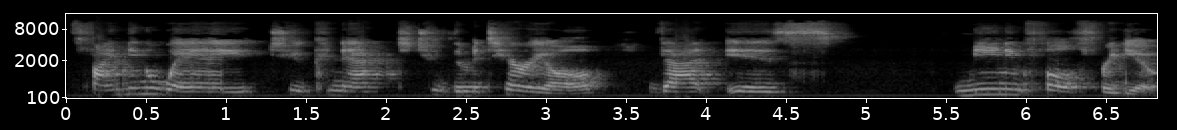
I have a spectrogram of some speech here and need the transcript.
finding a way to connect to the material that is meaningful for you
